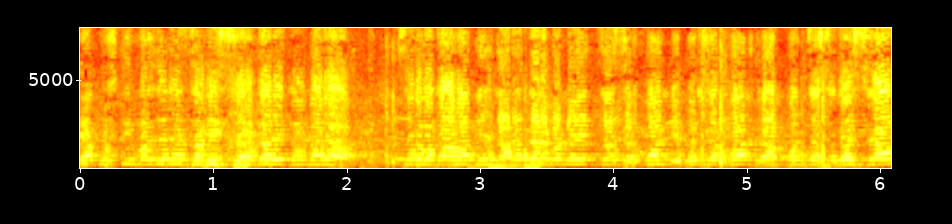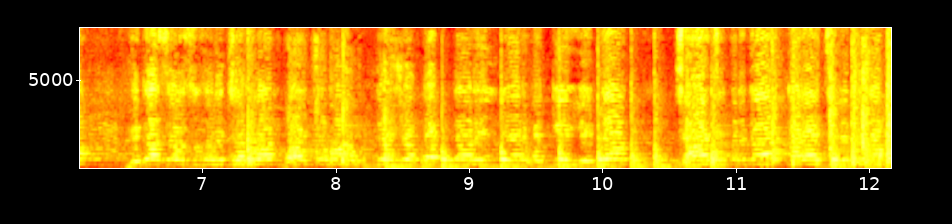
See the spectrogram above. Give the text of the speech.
या कुस्ती मैदानासाठी सहकार्य करणाऱ्या सर्व गावातील दानदार मंडळींचा सरपंच डेप्युटी सरपंच ग्रामपंचायत सदस्य विकास सेवा सोसायटी चेअरमन व्हाईस चेअरमन उद्योजक डॉक्टर इंजिनियर वकील लेखक छायाचित्रकार कार्याचे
